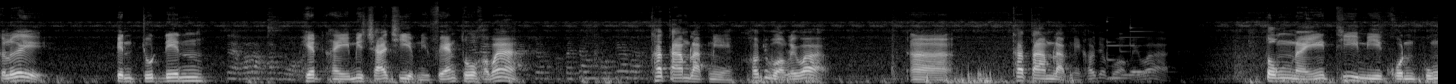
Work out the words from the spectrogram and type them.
ก็เลยเป็นจุดเด่นเฮ็ดให้มิจฉาชีพนี่แฝงตัวเขามาถ้าตามหลักนี่เขาจะบอกเลยว่าอ่า ถ้าตามหลักนี่เขาจะบอกเลยว่า ตรงไหนที่มีคนพลุง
